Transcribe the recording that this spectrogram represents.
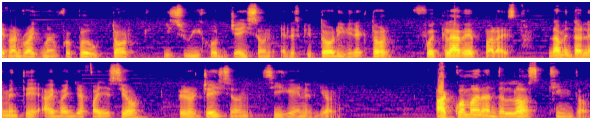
Ivan Reitman fue productor y su hijo Jason el escritor y director fue clave para esto. Lamentablemente Ivan ya falleció, pero Jason sigue en el guion. Aquaman and the Lost Kingdom.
